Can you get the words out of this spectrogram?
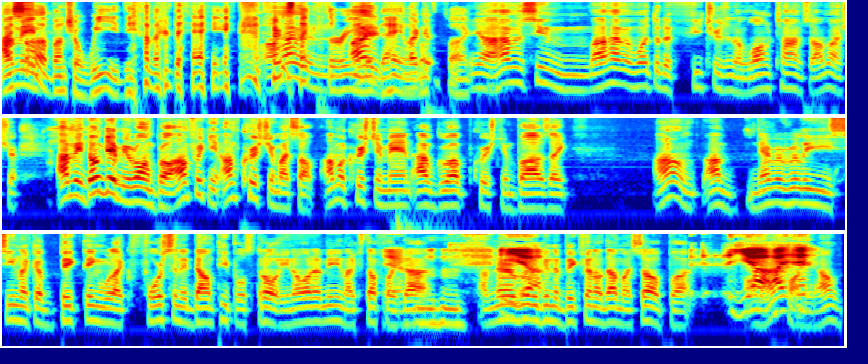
I, I mean- saw a bunch of weed the other day. I There's like three I- in a day. Like, like what the fuck? Yeah, I haven't seen. I haven't went through the features in a long time, so I'm not sure. I mean, don't get me wrong, bro. I'm freaking. I'm Christian myself. I'm a Christian man. I grew up Christian, but I was like, I don't. I've never really seen like a big thing where like forcing it down people's throat. You know what I mean? Like stuff Yeah. like that. Mhm. I've never Yeah. really been a big fan of that myself, but Yeah, on I. iPhone, it- I'll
